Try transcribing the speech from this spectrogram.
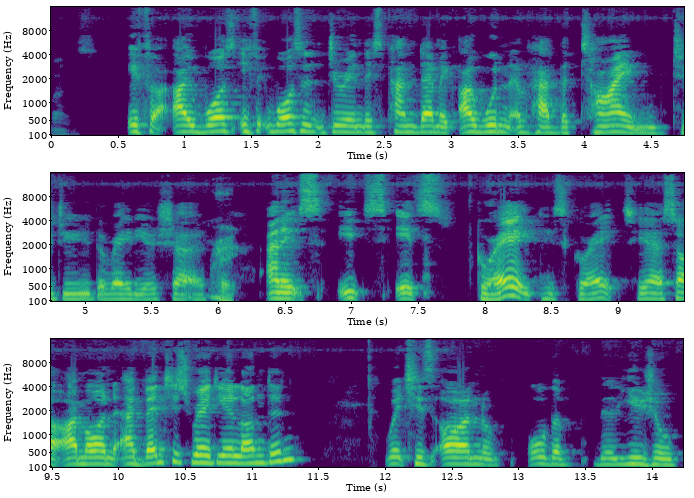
Nice. if I was, if it wasn't during this pandemic, I wouldn't have had the time to do the radio show. Right. And it's, it's, it's great. It's great. Yeah. So I'm on Adventist Radio London, which is on all the, the usual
